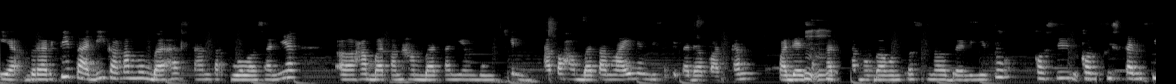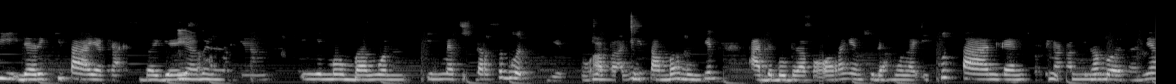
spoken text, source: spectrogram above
Iya, berarti tadi kakak membahas kan uh, hambatan-hambatan yang mungkin atau hambatan lain yang bisa kita dapatkan pada saat mm -hmm. kita membangun personal branding itu konsistensi dari kita ya kak sebagai yeah, orang yang ingin membangun image tersebut gitu. Yeah. Apalagi ditambah mungkin ada beberapa orang yang sudah mulai ikutan kayak yang seperti kakak mm -hmm. bilang bahwasannya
